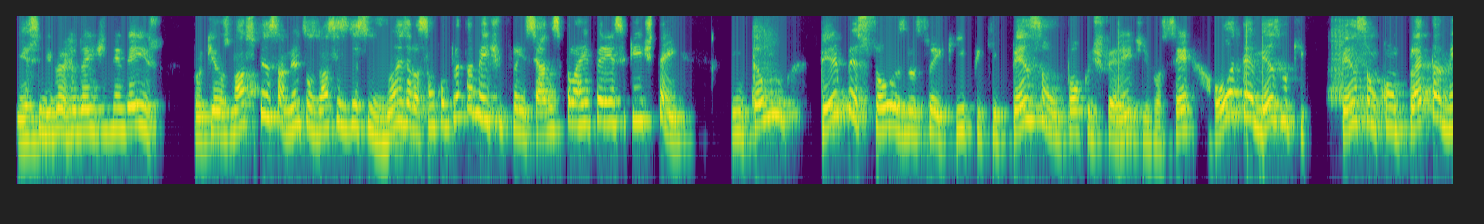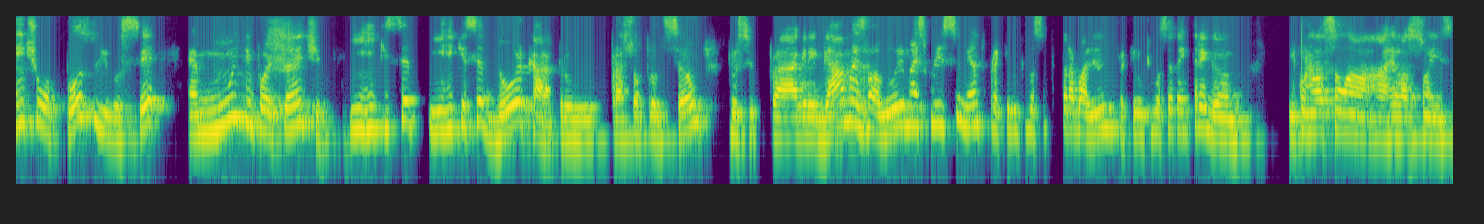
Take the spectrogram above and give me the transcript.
E esse livro ajuda a gente a entender isso. Porque os nossos pensamentos, as nossas decisões, elas são completamente influenciadas pela referência que a gente tem. Então, ter pessoas na sua equipe que pensam um pouco diferente de você, ou até mesmo que pensam completamente o oposto de você, é muito importante e enriquecedor, cara, para a sua produção, para agregar mais valor e mais conhecimento para aquilo que você está trabalhando, para aquilo que você está entregando. E com relação a, a relações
